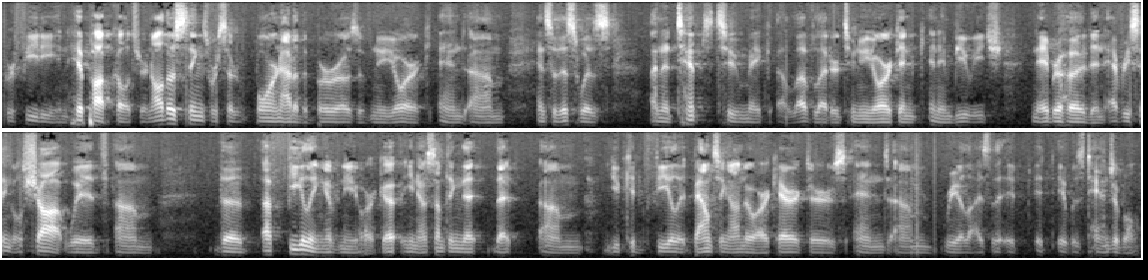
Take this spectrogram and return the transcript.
graffiti and hip hop culture and all those things were sort of born out of the boroughs of New York and um, and so this was an attempt to make a love letter to New York and, and imbue each neighborhood and every single shot with um, the a feeling of New York, uh, you know, something that that um, you could feel it bouncing onto our characters and um, realize that it, it, it, was tangible.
